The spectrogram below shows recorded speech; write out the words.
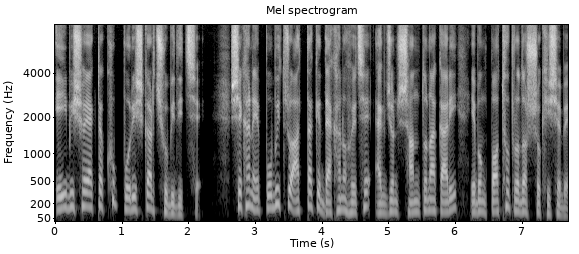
এই বিষয়ে একটা খুব পরিষ্কার ছবি দিচ্ছে। সেখানে পবিত্র আত্মাকে দেখানো হয়েছে একজন সান্ত্বনাকারী এবং পথপ্রদর্শক হিসেবে।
